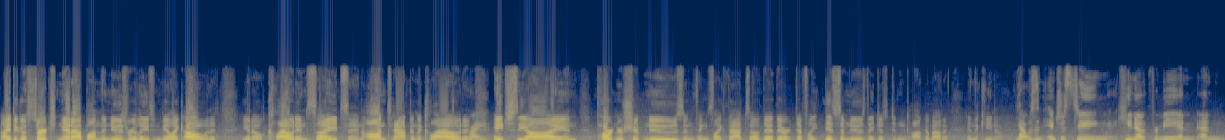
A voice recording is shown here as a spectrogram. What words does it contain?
I had to go search NetApp on the news release and be like, oh, the, you know, cloud insights and ONTAP in the cloud and right. HCI and partnership news and things like that. So there, there definitely is some news, they just didn't talk about it in the keynote. Yeah, it was an interesting keynote for me, and, and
